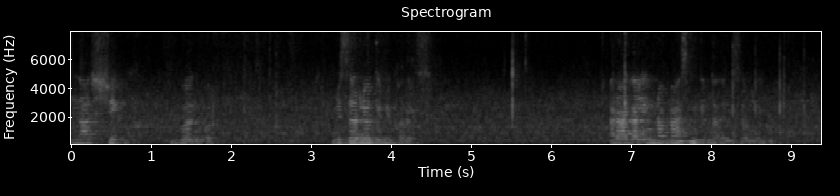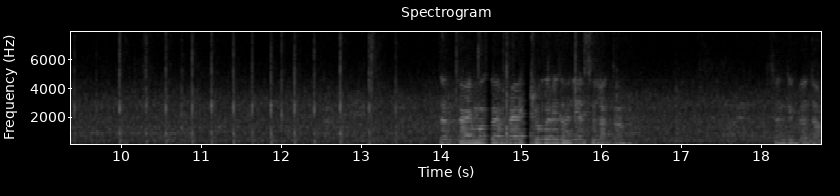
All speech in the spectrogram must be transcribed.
नाशिक. बरं बरं. विसरले होते मी खरंच. रागाला येऊ नका संगीत दादा विसरले. तर काय मग मॅच वगैरे झाली असेल आता? संदीप दादा.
